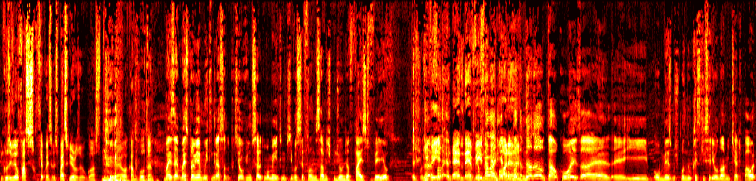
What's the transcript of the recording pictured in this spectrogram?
Inclusive eu faço isso com frequência com Spice Girls, eu gosto muito, eu acabo voltando. Mas, é, mas pra mim é muito engraçado porque houve um certo momento em que você falando, sabe, tipo, de onde a Feist veio. Eu, tipo, Que eu veio, eu- é, né, veio eu na memória, né? Não, não, tal coisa. É, é, e, ou mesmo, tipo, nunca esqueceria o nome Cat Power.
